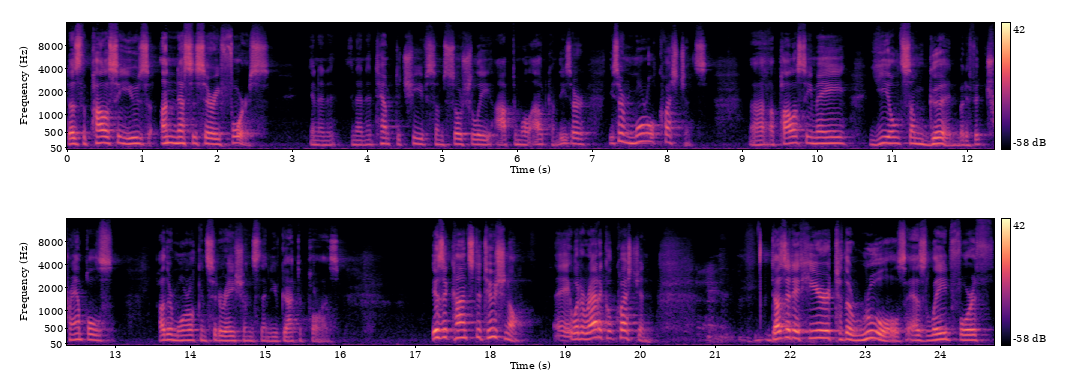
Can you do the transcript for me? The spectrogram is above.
Does the policy use unnecessary force in an, in an attempt to achieve some socially optimal outcome? These are, these are moral questions. Uh, a policy may yield some good, but if it tramples other moral considerations, then you've got to pause. Is it constitutional? Hey, what a radical question. Does it adhere to the rules as laid forth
